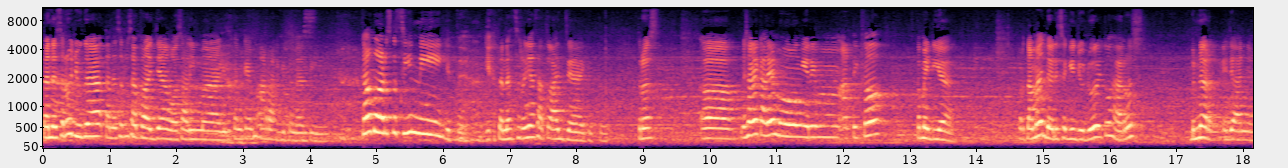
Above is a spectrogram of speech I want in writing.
tanda seru juga tanda seru satu aja nggak usah lima gitu kan kayak marah gitu nanti kamu harus ke sini gitu. Ya, tanda serunya satu aja gitu. Terus eh, misalnya kalian mau ngirim artikel ke media. Pertama dari segi judul itu harus benar ejaannya.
